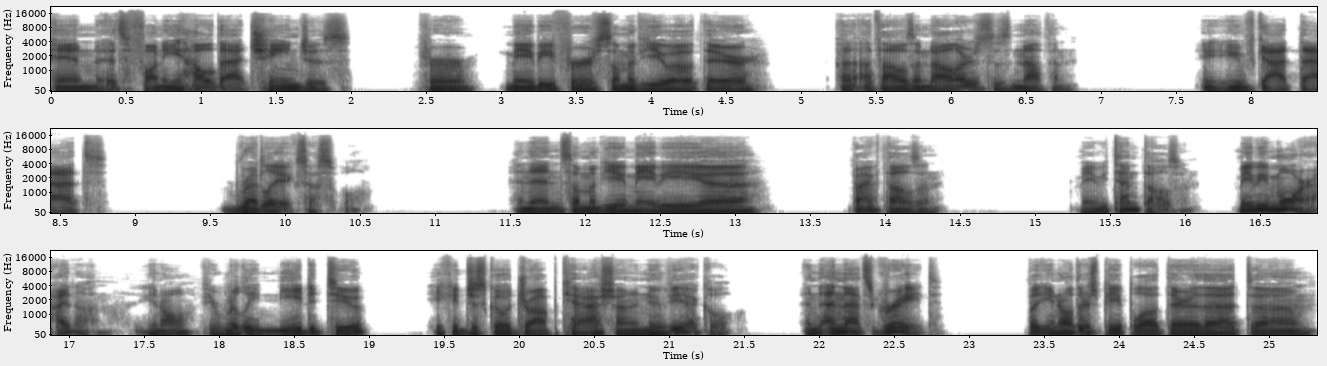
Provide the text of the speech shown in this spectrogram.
And it's funny how that changes. For maybe for some of you out there, a thousand dollars is nothing. You've got that readily accessible. And then some of you, maybe uh, 5,000, maybe 10,000, maybe more. I don't, you know, if you really needed to, you could just go drop cash on a new vehicle. And, and that's great. But you know, there's people out there that, um,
